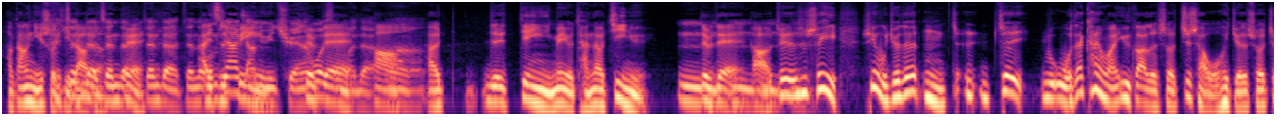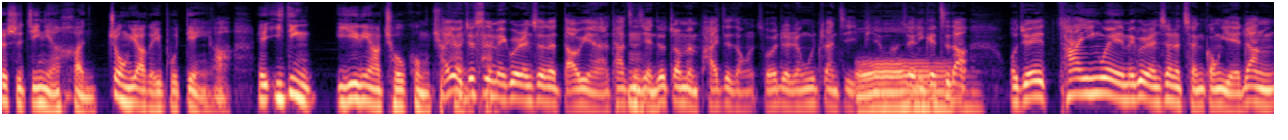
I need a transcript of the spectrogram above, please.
啊。刚刚你所提到的，真的真的真的真的，我们现在讲女权或什么的啊，啊，这电影里面有谈到妓女。嗯，对不对啊？就是所以，所以我觉得，嗯，这这我在看完预告的时候，至少我会觉得说，这是今年很重要的一部电影啊！一定一定要抽空去看。还有就是《玫瑰人生》的导演啊，他之前就专门拍这种所谓的人物传记片嘛，所以你可以知道，我觉得他因为《玫瑰人生》的成功，也让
